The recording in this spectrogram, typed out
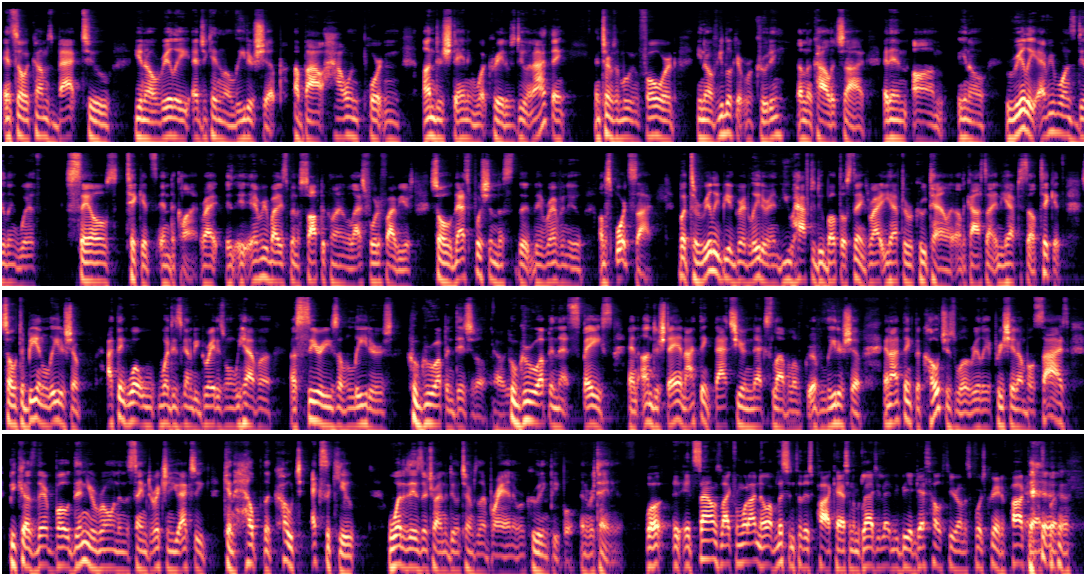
And so it comes back to, you know, really educating the leadership about how important understanding what creatives do. And I think in terms of moving forward, you know, if you look at recruiting on the college side and then, um, you know, really everyone's dealing with sales tickets in decline, right? It, it, everybody's been a soft decline in the last four to five years. So that's pushing the, the, the revenue on the sports side. But to really be a great leader, and you have to do both those things, right? You have to recruit talent on the cost side and you have to sell tickets. So to be in leadership, I think what, what is going to be great is when we have a, a series of leaders who grew up in digital, oh, yeah. who grew up in that space and understand. I think that's your next level of, of, leadership. And I think the coaches will really appreciate on both sides because they're both, then you're rowing in the same direction. You actually can help the coach execute what it is they're trying to do in terms of their brand and recruiting people and retaining them. Well, it, it, sounds like, from what I know, I've listened to this podcast, and I'm glad you let me be a guest host here on the Sports Creative Podcast. But,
